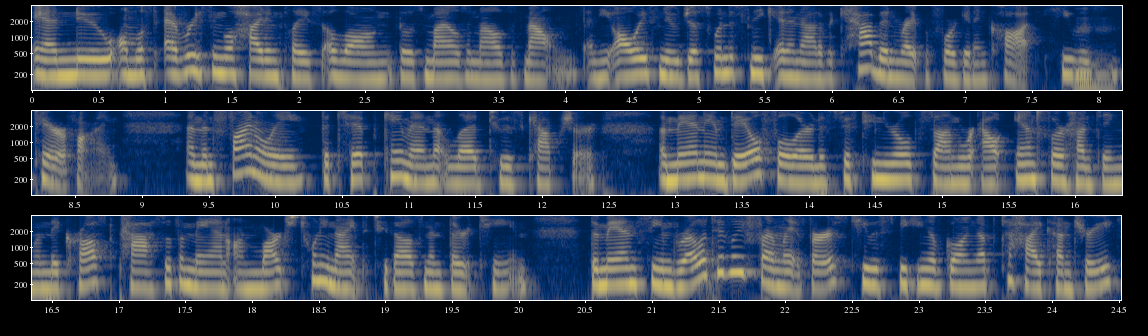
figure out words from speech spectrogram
and knew almost every single hiding place along those miles and miles of mountains. And he always knew just when to sneak in and out of a cabin right before getting caught. He was mm-hmm. terrifying. And then finally, the tip came in that led to his capture. A man named Dale Fuller and his 15 year old son were out antler hunting when they crossed paths with a man on March 29, 2013. The man seemed relatively friendly at first. He was speaking of going up to high country.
